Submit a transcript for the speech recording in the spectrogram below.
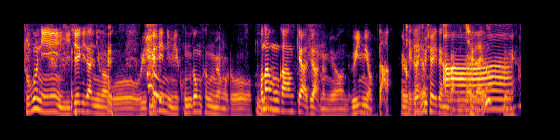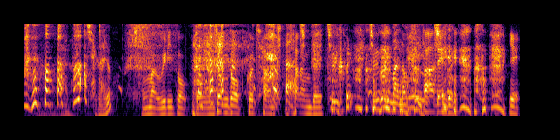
두 분이 이재 기자님하고 우리 테디님이 공동 성명으로 허나문과 함께하지 않으면 의미 없다 이렇게 제가요? 해주셔야 되는 거 아. 아닌가요? 제가요? 네. 제가요? 정말 의리도 없고 우정도 없고 참 그 사람들. 줄거리 줄거리만 나오는 아, 네. 예,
